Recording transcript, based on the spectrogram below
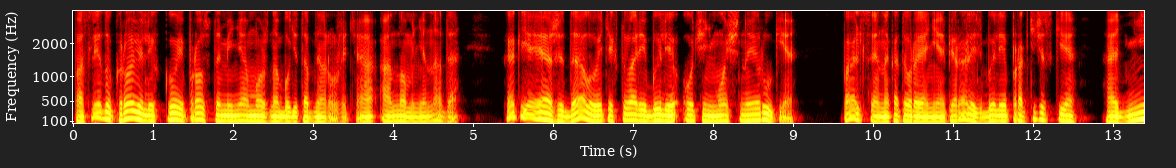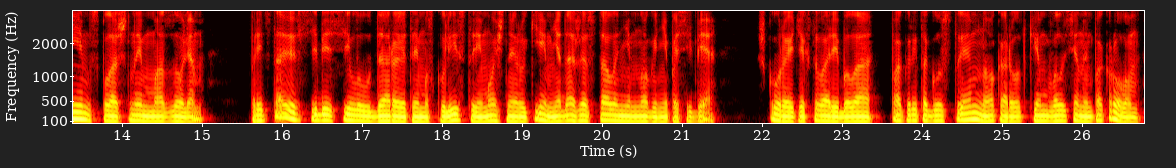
По следу крови легко и просто меня можно будет обнаружить, а оно мне надо – как я и ожидал, у этих тварей были очень мощные руки. Пальцы, на которые они опирались, были практически одним сплошным мозолем. Представив себе силу удара этой мускулистой и мощной руки, мне даже стало немного не по себе. Шкура этих тварей была покрыта густым, но коротким волосяным покровом,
